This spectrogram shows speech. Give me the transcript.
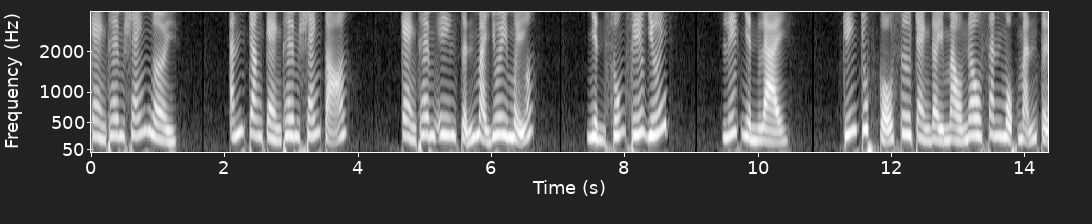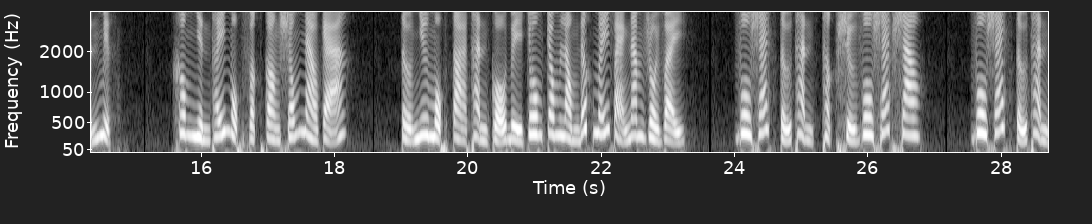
càng thêm sáng ngời. Ánh trăng càng thêm sáng tỏ, càng thêm yên tĩnh mà duy mỹ. Nhìn xuống phía dưới, liếc nhìn lại, kiến trúc cổ xưa tràn đầy màu nâu xanh một mảnh tĩnh mịch. Không nhìn thấy một vật còn sống nào cả. Tựa như một tòa thành cổ bị chôn trong lòng đất mấy vạn năm rồi vậy. Vô sát tử thành, thật sự vô sát sao? Vô sát tử thành,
